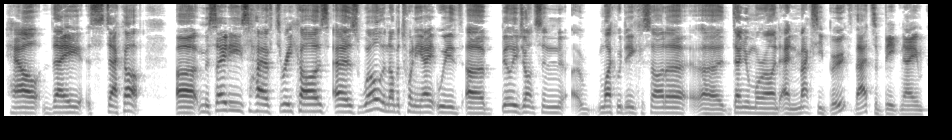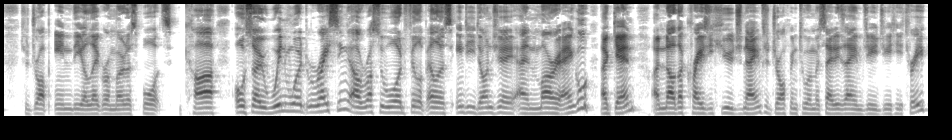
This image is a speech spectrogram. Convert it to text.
how they stack up. Uh, Mercedes have three cars as well. The number 28 with uh, Billy Johnson, uh, Michael de Quesada, uh, Daniel Morad, and Maxi Buhk. That's a big name to drop in the Allegra Motorsports car. Also, Winward Racing, uh, Russell Ward, Philip Ellis, Indy Dontje, and Maro Engel. Again, another crazy huge name to drop into a Mercedes AMG GT3.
